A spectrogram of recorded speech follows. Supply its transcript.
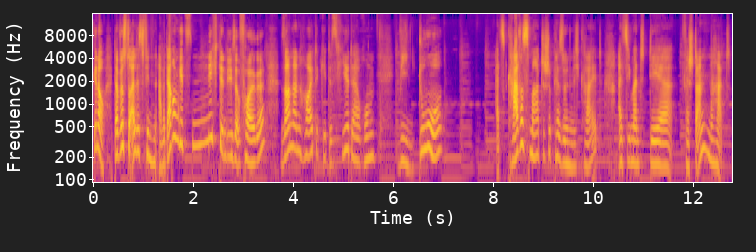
Genau, da wirst du alles finden. Aber darum geht es nicht in dieser Folge, sondern heute geht es hier darum, wie du als charismatische Persönlichkeit, als jemand, der verstanden hat,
